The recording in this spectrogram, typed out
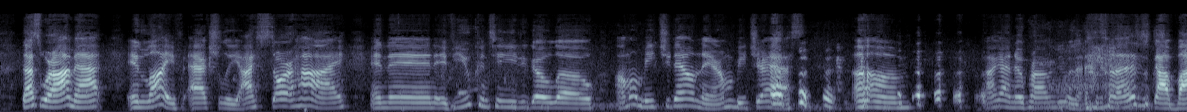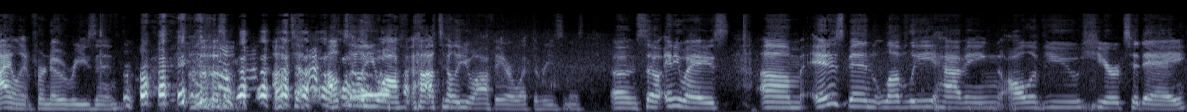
That's where I'm at in life. Actually, I start high, and then if you continue to go low, I'm gonna meet you down there. I'm gonna beat your ass. Um, I got no problem doing that. I just got violent for no reason. Right. I'll, tell, I'll tell you off. I'll tell you off air what the reason is. Um, so, anyways, um, it has been lovely having all of you here today.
